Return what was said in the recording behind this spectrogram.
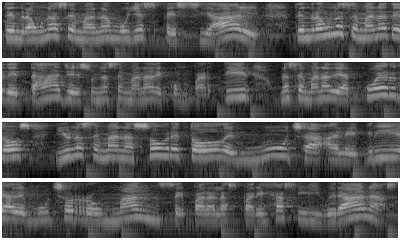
tendrán una semana muy especial, tendrán una semana de detalles, una semana de compartir, una semana de acuerdos y una semana sobre todo de mucha alegría, de mucho romance para las parejas libranas.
